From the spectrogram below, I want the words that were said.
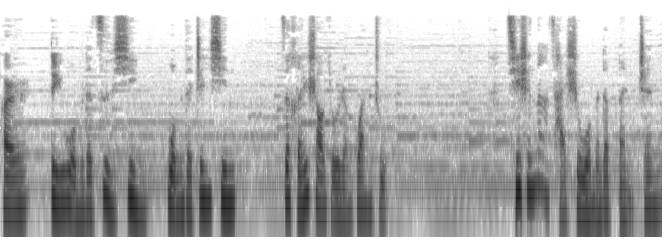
而对于我们的自信、我们的真心，则很少有人关注。其实那才是我们的本真，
